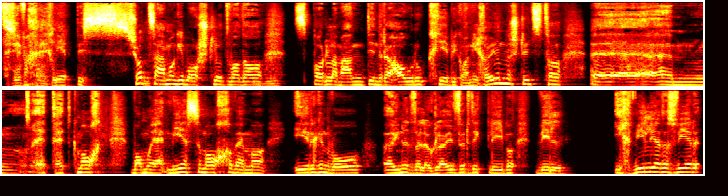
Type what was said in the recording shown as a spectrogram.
das ist einfach ein bisschen etwas schon zusammengebastelt, was da mhm. das Parlament in einer Hauruckgebung, die ich auch unterstützt habe, äh, ähm, hat, hat gemacht, was man hätte müssen machen, wenn man irgendwo nicht glaubwürdig bleiben weil ich will ja, dass wir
